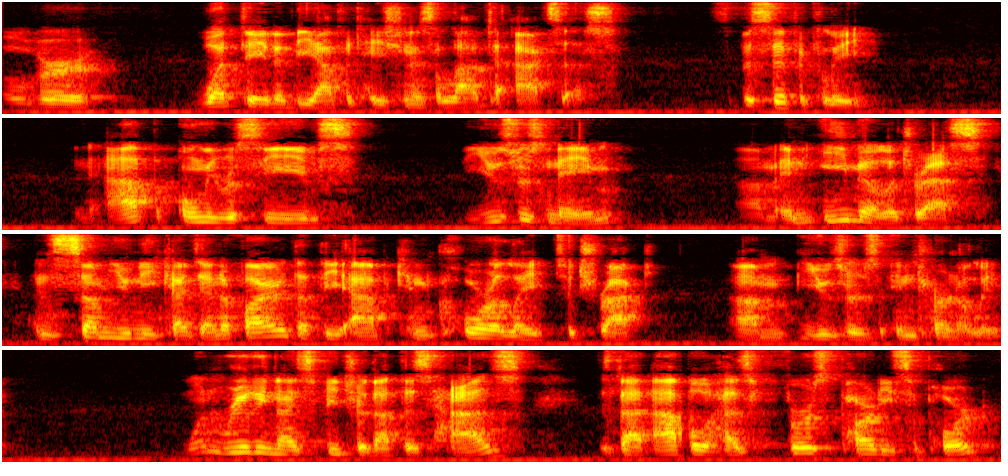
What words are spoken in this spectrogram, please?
over what data the application is allowed to access. Specifically, an app only receives the user's name, um, an email address, and some unique identifier that the app can correlate to track um, users internally. One really nice feature that this has is that Apple has first party support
